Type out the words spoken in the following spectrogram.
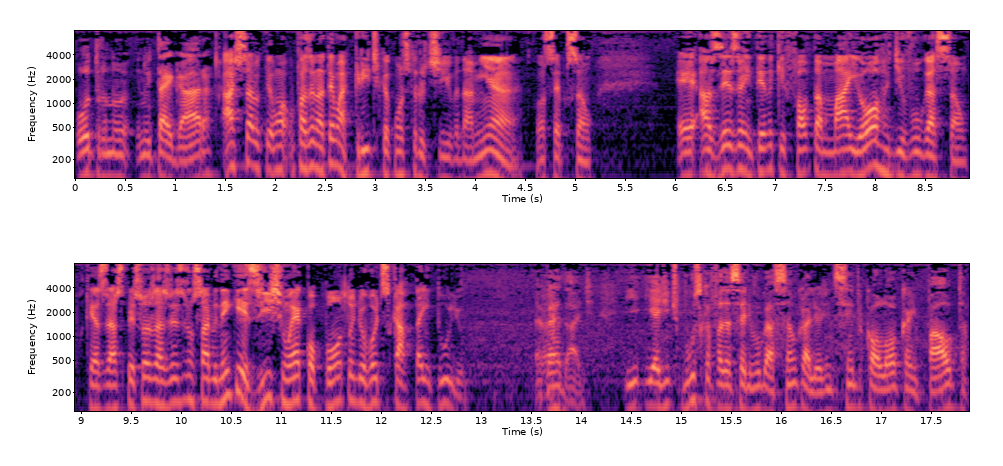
outro no, no Itaigara. Acho, sabe, que fazendo até uma crítica construtiva, na minha concepção é, às vezes eu entendo que falta maior divulgação, porque as, as, pessoas às vezes não sabem nem que existe um ecoponto onde eu vou descartar entulho. É verdade. E, e a gente busca fazer essa divulgação, Calil, a gente sempre coloca em pauta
